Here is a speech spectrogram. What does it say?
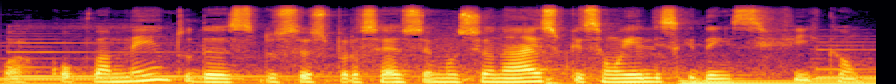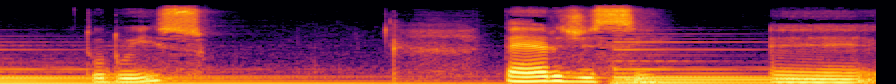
o acoplamento das, dos seus processos emocionais, porque são eles que densificam tudo isso, perde-se é,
